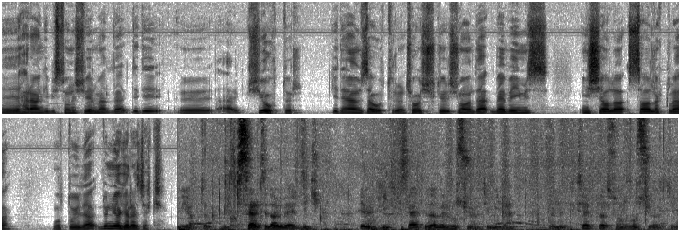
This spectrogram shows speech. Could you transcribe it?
Ee, herhangi bir sonuç vermediler. Dedi e, şey yoktur. Gidin evinize oturun. Çok şükür şu anda bebeğimiz inşallah sağlıkla, mutluyla dünya gelecek. yaptık. Bitkisel tedavi verdik. Değil mi? Bitkisel tedavi ve Rus yöntemiyle. Böyle bitkisel tedavi sonra Rus yöntemi.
